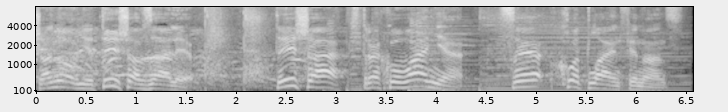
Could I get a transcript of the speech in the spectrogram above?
Шановні, тиша в залі. Тиша, страхування це Hotline Finance.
